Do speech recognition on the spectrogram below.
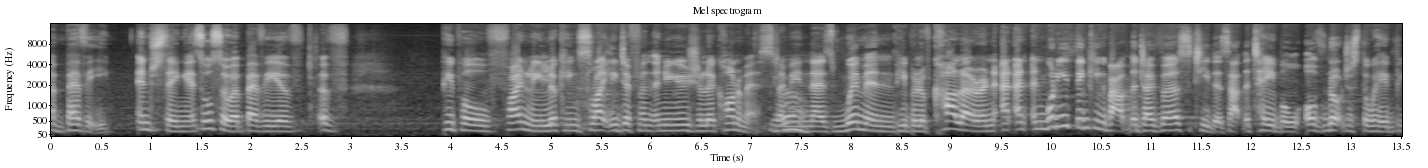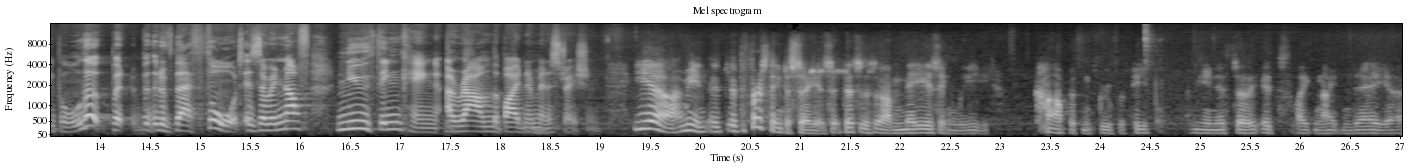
A bevy. Interesting. It's also a bevy of of people finally looking slightly different than your usual economist. Yeah. I mean, there's women, people of color, and, and, and what are you thinking about the diversity that's at the table of not just the way people look, but, but of their thought? Is there enough new thinking around the Biden administration? Yeah, I mean, it, it, the first thing to say is that this is an amazingly competent group of people. I mean, it's a, it's like night and day. Uh,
